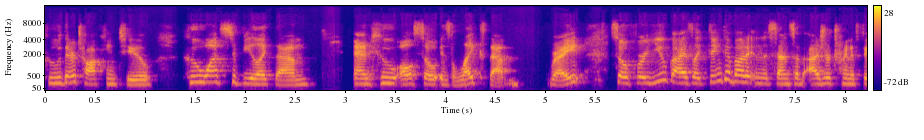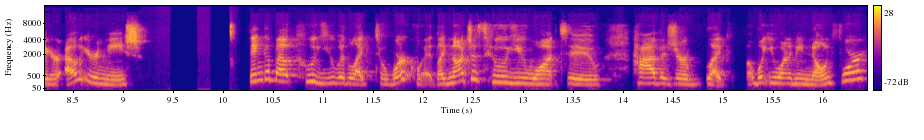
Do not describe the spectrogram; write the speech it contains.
who they're talking to, who wants to be like them, and who also is like them, right? So for you guys, like think about it in the sense of as you're trying to figure out your niche, think about who you would like to work with like not just who you want to have as your like what you want to be known for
